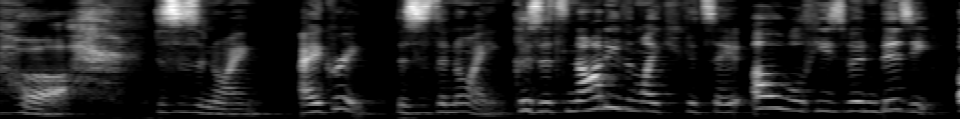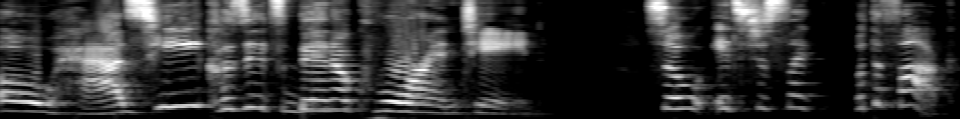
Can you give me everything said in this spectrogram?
Ugh, this is annoying. I agree. This is annoying because it's not even like you can say, oh, well, he's been busy. Oh, has he? Because it's been a quarantine. So it's just like, what the fuck?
